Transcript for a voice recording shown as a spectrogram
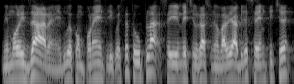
memorizzare nei due componenti di questa tupla, se io invece usassi una variabile semplice,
